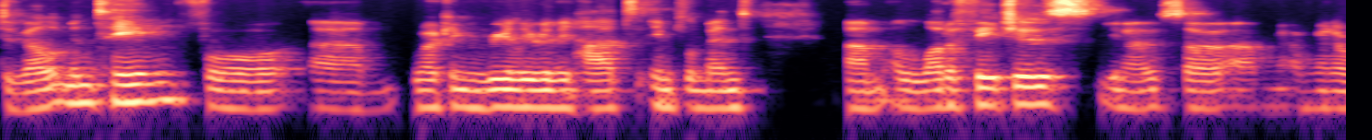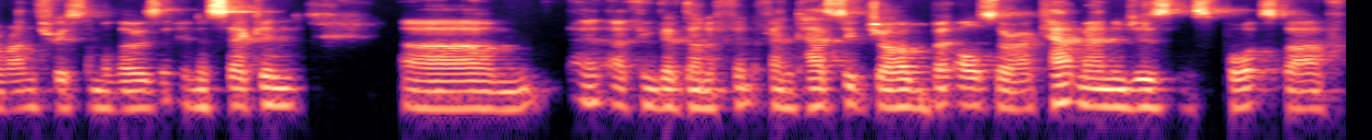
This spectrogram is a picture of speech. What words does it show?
development team for um, working really, really hard to implement um, a lot of features, you know, so I'm, I'm, going to run through some of those in a second. Um, I think they've done a fantastic job, but also our account managers and support staff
